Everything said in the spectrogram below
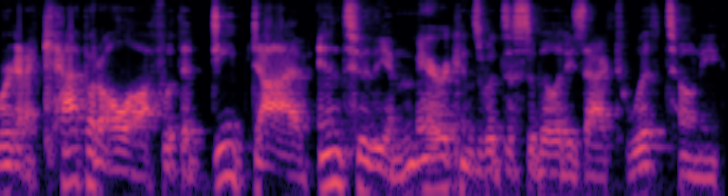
we're going to cap it all off with a deep dive into the Americans with Disabilities Act with Tony.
